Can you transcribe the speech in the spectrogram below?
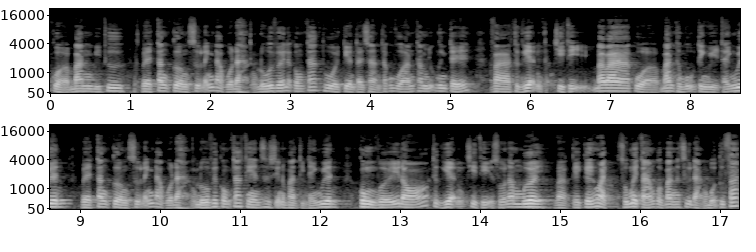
của Ban Bí thư về tăng cường sự lãnh đạo của Đảng đối với là công tác thu hồi tiền tài sản trong vụ án tham nhũng kinh tế và thực hiện chỉ thị 33 của Ban Thường vụ tỉnh ủy Thái Nguyên về tăng cường sự lãnh đạo của Đảng đối với công tác thi hành sự địa bàn tỉnh Thái Nguyên. Cùng với đó, thực hiện chỉ thị số 50 và cái kế hoạch số 18 của Ban cán sự Đảng Bộ Tư pháp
